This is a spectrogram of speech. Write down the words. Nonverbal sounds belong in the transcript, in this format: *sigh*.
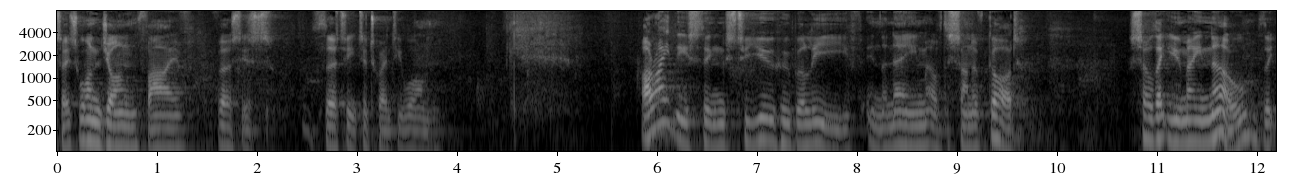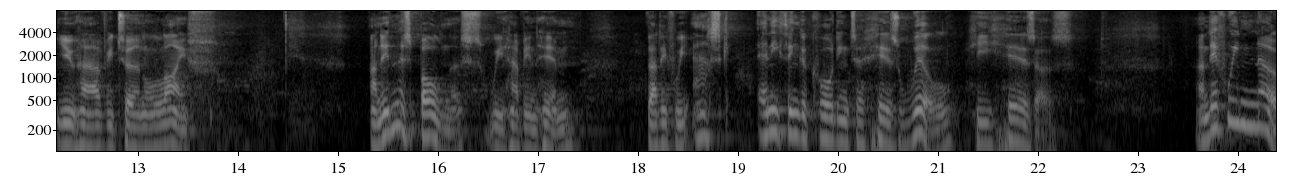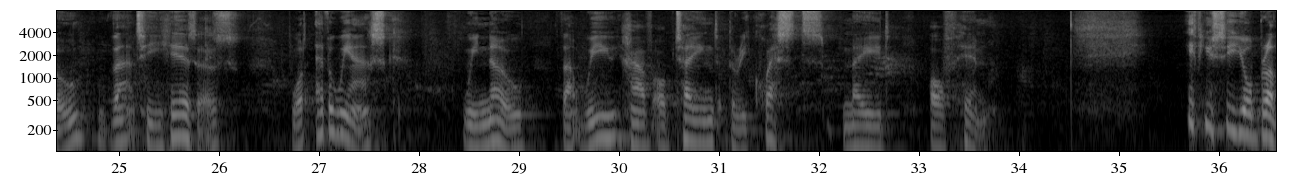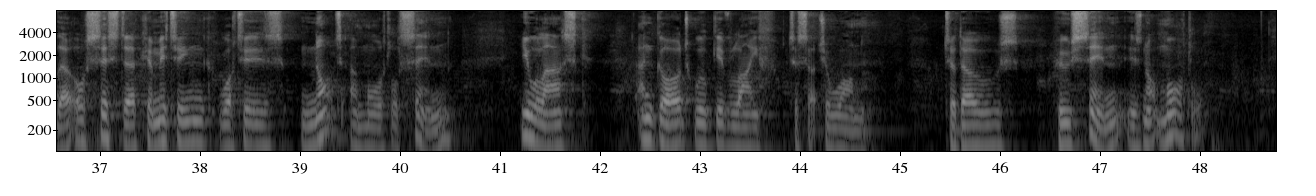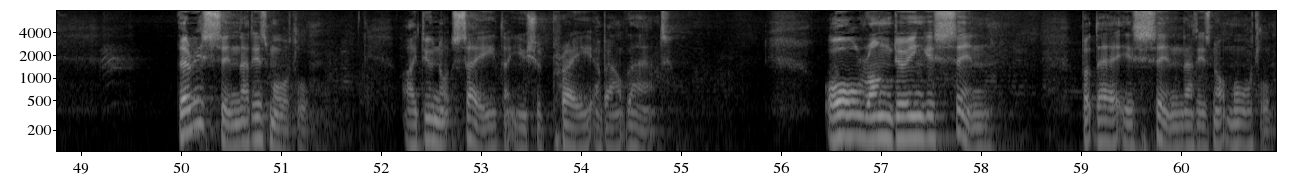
So it's 1 John 5, verses 13 to 21. I write these things to you who believe in the name of the Son of God, so that you may know that you have eternal life. And in this boldness we have in him, that if we ask anything according to his will, he hears us. And if we know that he hears us, whatever we ask, we know that we have obtained the requests made of him. If you see your brother or sister committing what is not a mortal sin, you will ask, and God will give life to such a one, to those whose sin is not mortal. There is sin that is mortal. I do not say that you should pray about that. All wrongdoing is sin, but there is sin that is not mortal.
